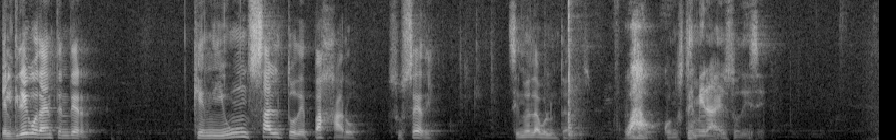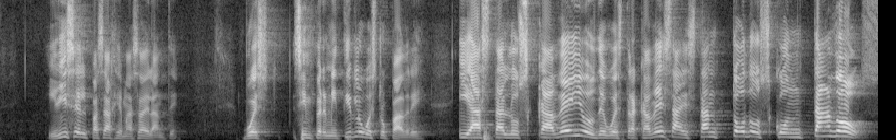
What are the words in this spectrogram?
El griego da a entender que ni un salto de pájaro sucede si no es la voluntad de Dios. ¡Wow! Cuando usted mira eso, dice. Y dice el pasaje más adelante, sin permitirlo vuestro Padre, y hasta los cabellos de vuestra cabeza están todos contados.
